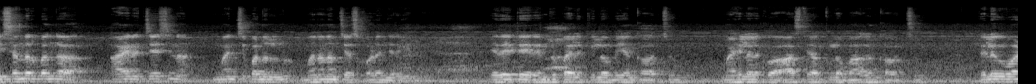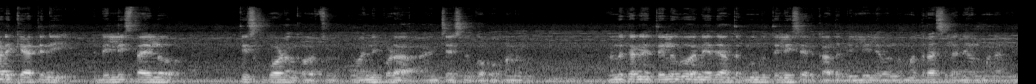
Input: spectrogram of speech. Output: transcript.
ఈ సందర్భంగా ఆయన చేసిన మంచి పనులను మననం చేసుకోవడం జరిగింది. ఏదైతే రెండు రూపాయల కిలో బియ్యం కావచ్చు మహిళలకు ఆస్తి హక్కులో భాగం కావచ్చు తెలుగువాడి ఖ్యాతిని ఢిల్లీ స్థాయిలో తీసుకుపోవడం కావచ్చు ఇవన్నీ కూడా ఆయన చేసిన గొప్ప పనులు. అందుకనే తెలుగు అనేది అంతకుముందు తెలిసేది కాదు ఢిల్లీ లెవెల్లో మద్రాసులు అనేవాళ్ళు మనల్ని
